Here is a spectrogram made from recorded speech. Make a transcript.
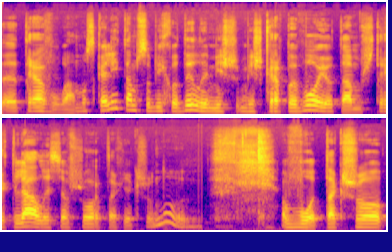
е, траву. А москалі там собі ходили між, між крапивою, там штриклялися в шортах. Якщо, ну, вот, так що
